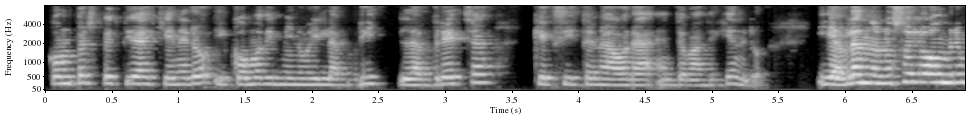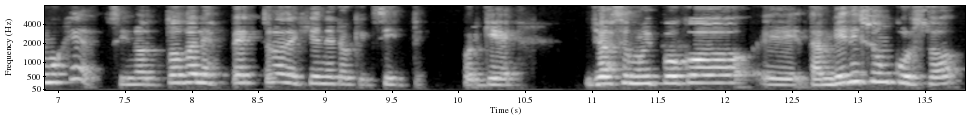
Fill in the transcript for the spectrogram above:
con perspectiva de género y cómo disminuir las, brechas que existen ahora en temas de género. Y hablando no solo hombre-mujer, sino todo el espectro de género que existe. Porque yo hace muy poco también hice un curso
